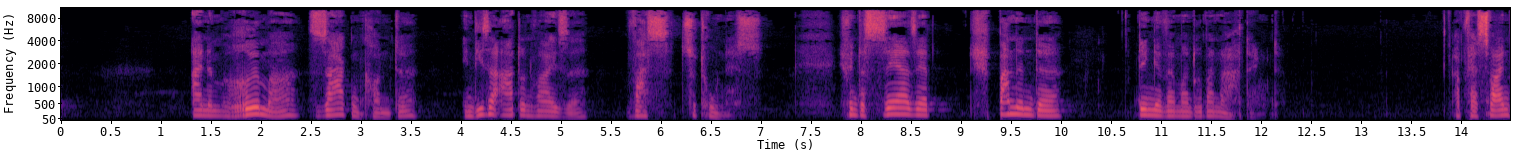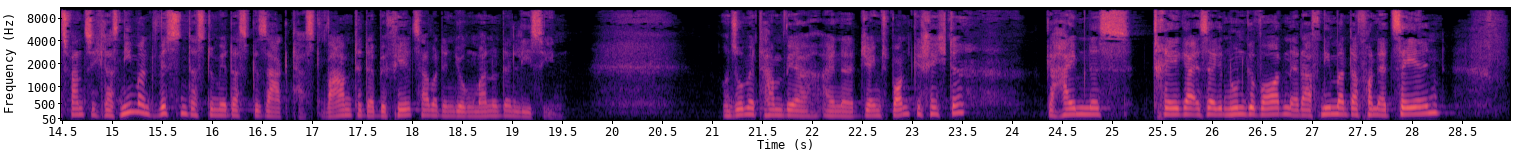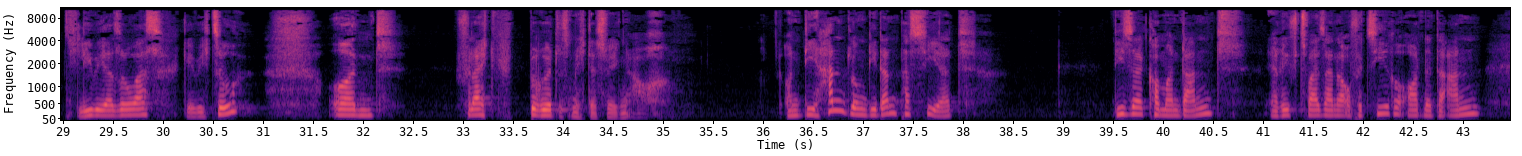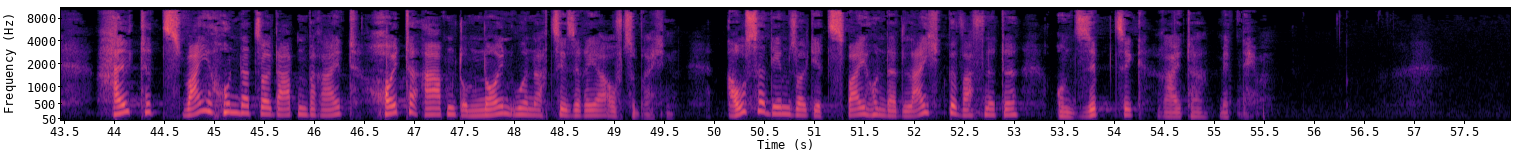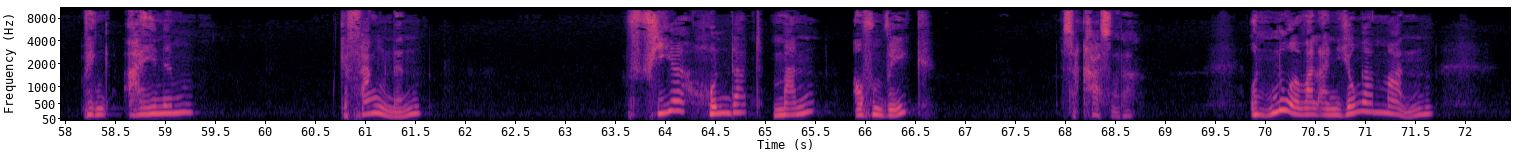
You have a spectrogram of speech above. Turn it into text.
einem Römer sagen konnte, in dieser Art und Weise, was zu tun ist. Ich finde das sehr, sehr spannende Dinge, wenn man drüber nachdenkt. Ab Vers 22, lass niemand wissen, dass du mir das gesagt hast, warnte der Befehlshaber den jungen Mann und entließ ihn. Und somit haben wir eine James Bond Geschichte. Geheimnisträger ist er nun geworden. Er darf niemand davon erzählen. Ich liebe ja sowas, gebe ich zu. Und vielleicht berührt es mich deswegen auch. Und die Handlung, die dann passiert, dieser Kommandant, er rief zwei seiner Offiziere, ordnete an, haltet 200 Soldaten bereit, heute Abend um 9 Uhr nach Caesarea aufzubrechen. Außerdem sollt ihr 200 leicht bewaffnete und 70 Reiter mitnehmen. Wegen einem Gefangenen 400 Mann auf dem Weg? Ist ja krass, oder? Und nur weil ein junger Mann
